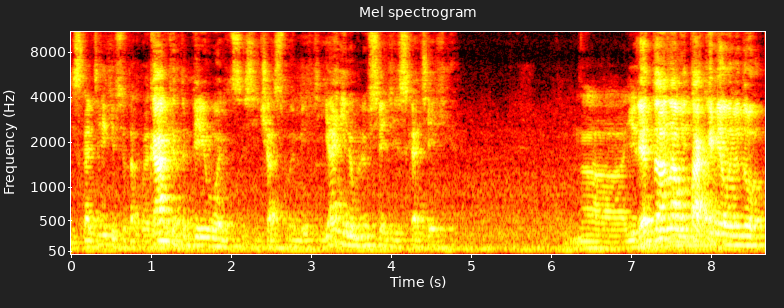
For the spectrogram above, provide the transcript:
дискотеки, все такое. Как это переводится сейчас в моменте? Я не люблю все эти дискотеки. А, это она вот так имела в виду.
